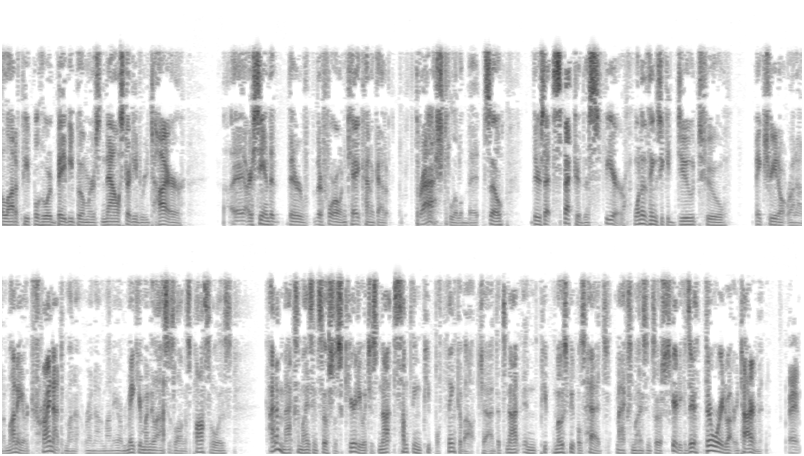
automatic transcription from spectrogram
a lot of people who are baby boomers now starting to retire are seeing that their their 401k kind of got thrashed a little bit. So there's that specter, this fear. One of the things you could do to make sure you don't run out of money or try not to run out of money or make your money last as long as possible is kind of maximizing Social Security, which is not something people think about, Chad. That's not in pe- most people's heads, maximizing Social Security, because they're, they're worried about retirement. Right.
